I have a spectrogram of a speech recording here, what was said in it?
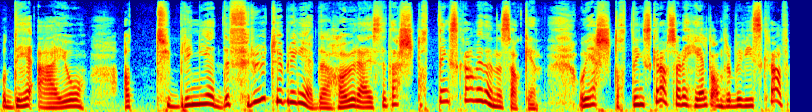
og det er jo at Tybring-Gjedde, fru Tybring-Gjedde, har jo reist et erstatningskrav i denne saken. Og i erstatningskrav så er det helt andre beviskrav.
